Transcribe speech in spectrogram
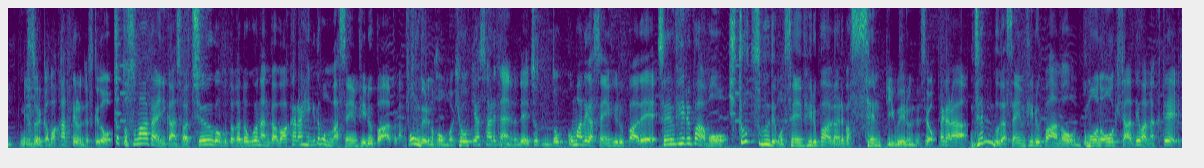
水鳥か分かってるんですけど、ちょっとそのあたりに関しては中国とかどこなんか分からへんけども、まあ、1000フィルパーとか、モンベルの方も表記はされてないので、ちょっとどこまでが1000フィルパーで、1000フィルパーも一粒でも1000フィルパーがあれば1000って言えるんですよ。だから、全部が1000フィルパーの羽毛の大きさではなくて、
